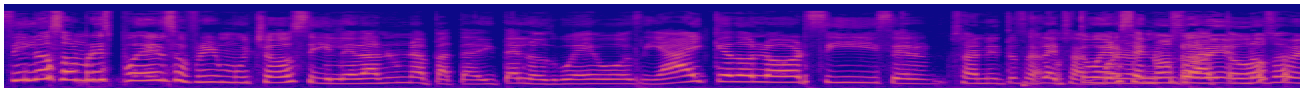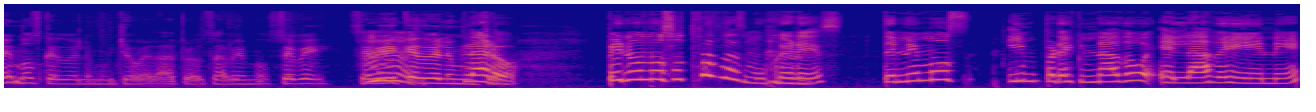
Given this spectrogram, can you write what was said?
Sí, los hombres pueden sufrir mucho si le dan una patadita en los huevos y ¡ay, qué dolor! Sí, ser... O sea, neta, o sea, retuercen no, un sabe- rato. no sabemos que duele mucho, ¿verdad? Pero sabemos, se ve. Se ve que duele mucho. Claro. Pero nosotras las mujeres tenemos impregnado el ADN...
